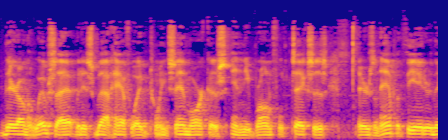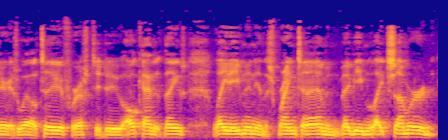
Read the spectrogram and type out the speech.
there on the website, but it's about halfway between San Marcos and New Braunfels, Texas. There's an amphitheater there as well too for us to do all kinds of things late evening in the springtime and maybe even late summer and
